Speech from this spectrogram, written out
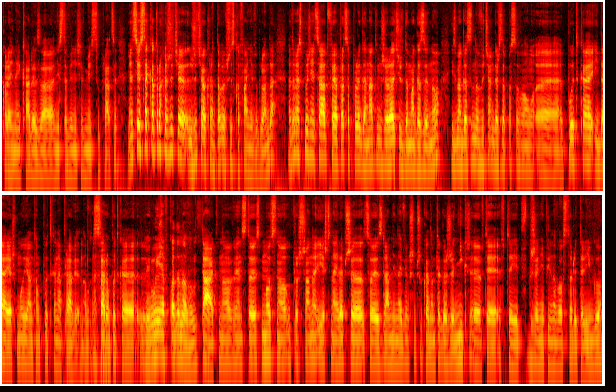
kolejnej kary za niestawienie się w miejscu pracy. Więc jest taka trochę życie, życie okrętowe, wszystko fajnie wygląda. Natomiast później cała Twoja praca polega na tym, że lecisz do magazynu i z magazynu wyciągasz zapasową e, płytkę i dajesz mu i on tą płytkę naprawia. No, Aha. starą płytkę. e, Wyjmuje, wkłada nową. Tak, no więc to jest mocno uproszczone i jeszcze najlepsze, co jest dla mnie największym przykładem tego, że nikt e, w tej, w tej w grze nie pilnował storytellingu,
